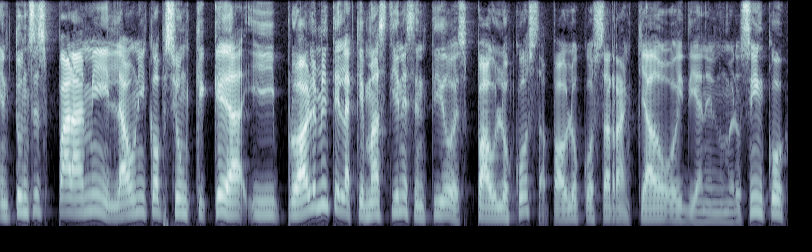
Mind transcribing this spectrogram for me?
Entonces, para mí, la única opción que queda y probablemente la que más tiene sentido es Paulo Costa. Paulo Costa rankeado hoy día en el número 5,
